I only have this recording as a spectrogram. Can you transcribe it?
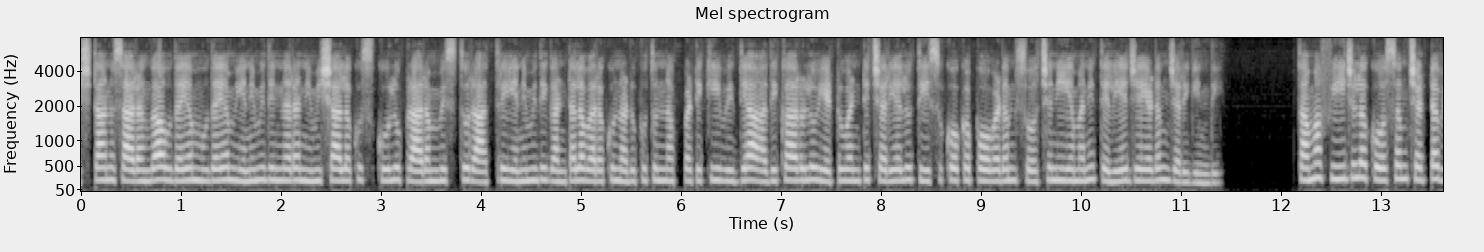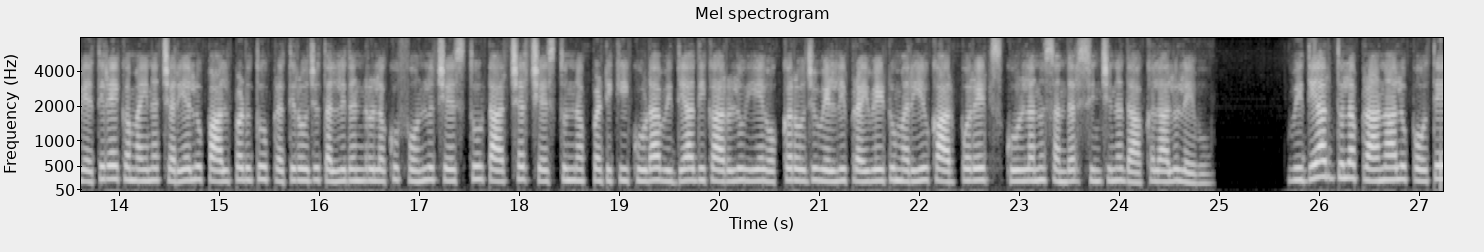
ఇష్టానుసారంగా ఉదయం ఉదయం ఎనిమిదిన్నర నిమిషాలకు స్కూలు ప్రారంభిస్తూ రాత్రి ఎనిమిది గంటల వరకు నడుపుతున్నప్పటికీ విద్యా అధికారులు ఎటువంటి చర్యలు తీసుకోకపోవడం శోచనీయమని తెలియజేయడం జరిగింది. తమ ఫీజుల కోసం చట్ట వ్యతిరేకమైన చర్యలు పాల్పడుతూ ప్రతిరోజు తల్లిదండ్రులకు ఫోన్లు చేస్తూ టార్చర్ చేస్తున్నప్పటికీ కూడా విద్యాధికారులు ఏ ఒక్కరోజు వెళ్ళి ప్రైవేటు మరియు కార్పొరేట్ స్కూళ్ళను సందర్శించిన దాఖలాలు లేవు. విద్యార్థుల ప్రాణాలు పోతే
